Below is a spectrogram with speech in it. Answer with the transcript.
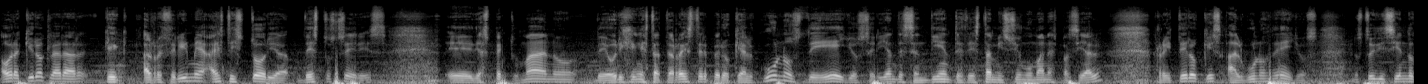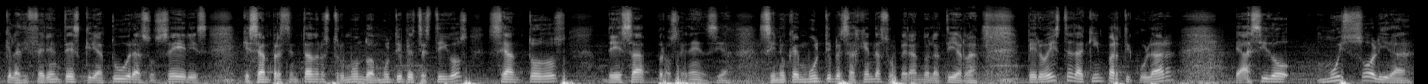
Ahora quiero aclarar que al referirme a esta historia de estos seres eh, de aspecto humano, de origen extraterrestre, pero que algunos de ellos serían descendientes de esta misión humana espacial, reitero que es algunos de ellos. No estoy diciendo que las diferentes criaturas o seres que se han presentado en nuestro mundo a múltiples testigos sean todos de esa procedencia, sino que hay múltiples agendas operando en la Tierra. Pero esta de aquí en particular ha sido muy sólida,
